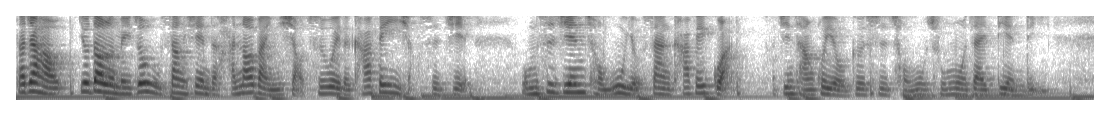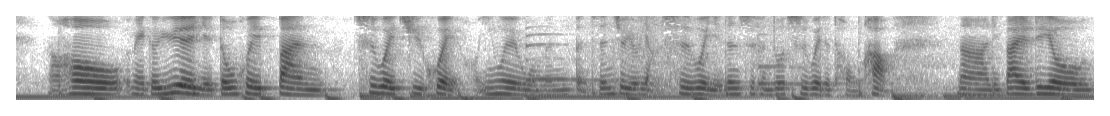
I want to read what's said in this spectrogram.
大家好，又到了每周五上线的韩老板与小刺猬的咖啡异想世界。我们是间宠物友善咖啡馆，经常会有各式宠物出没在店里，然后每个月也都会办刺猬聚会，因为我们本身就有养刺猬，也认识很多刺猬的同好。那礼拜六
